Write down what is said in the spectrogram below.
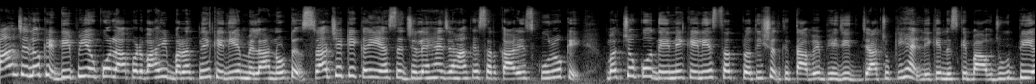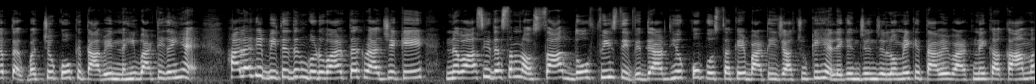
पाँच जिलों के डीपीओ को लापरवाही बरतने के लिए मिला नोटिस। राज्य के कई ऐसे ज़िले हैं जहाँ के सरकारी स्कूलों के बच्चों को देने के लिए शत प्रतिशत किताबें भेजी जा चुकी हैं, लेकिन इसके बावजूद भी अब तक बच्चों को किताबें नहीं बांटी गई हैं। हालाँकि बीते दिन गुरुवार तक राज्य के नवासी दशमलव सात दो फ़ीसदी विद्यार्थियों को पुस्तकें बांटी जा चुकी है, लेकिन जिन जिलों में किताबें बांटने का काम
